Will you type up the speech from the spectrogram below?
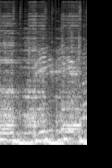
Baby,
